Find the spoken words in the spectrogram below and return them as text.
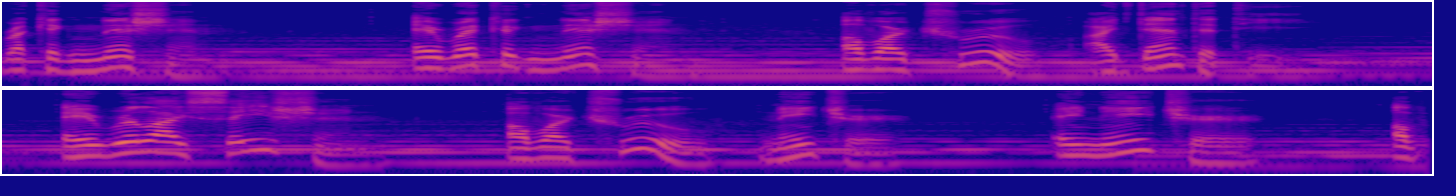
recognition, a recognition of our true identity, a realization of our true nature a nature of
